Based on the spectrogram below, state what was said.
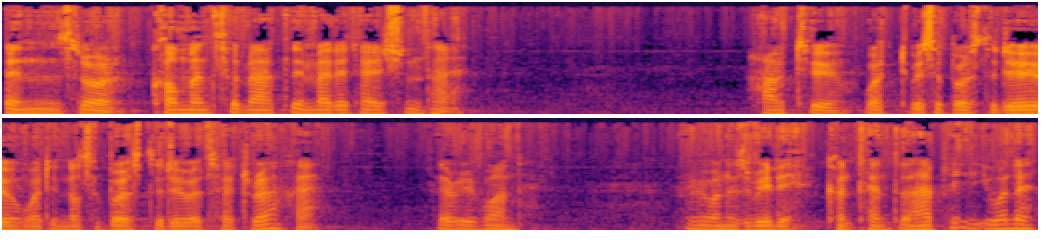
questions or comments about the meditation? Huh? How to, what we're supposed to do, what we're not supposed to do, etc. Huh? Everyone, everyone is really content and happy. You wanna,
